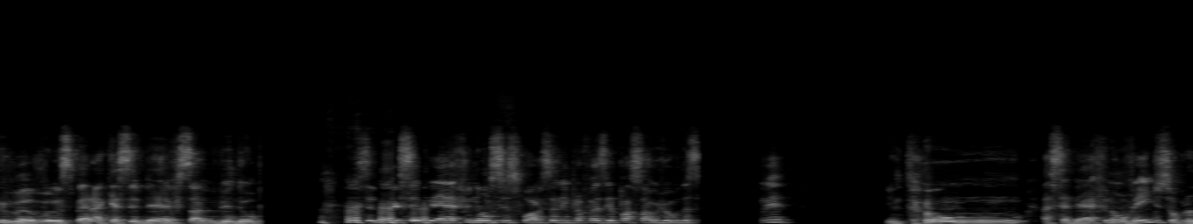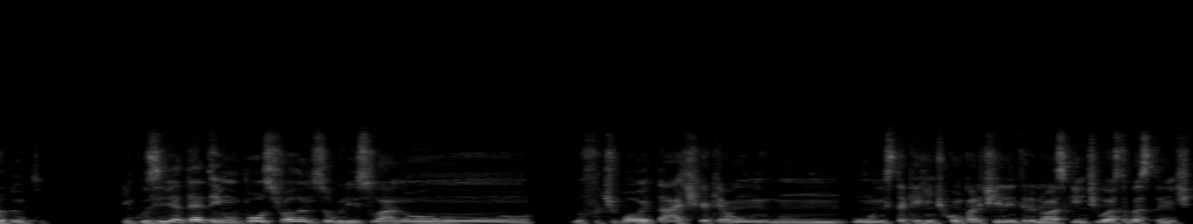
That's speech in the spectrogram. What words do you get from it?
Vamos esperar que a CBF sabe vender o. A CBF não se esforça nem para fazer passar o jogo da CBF. Então, a CBF não vende seu produto. Inclusive, até tem um post falando sobre isso lá no, no Futebol e Tática, que é um, um, um, Insta que a gente compartilha entre nós, que a gente gosta bastante.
